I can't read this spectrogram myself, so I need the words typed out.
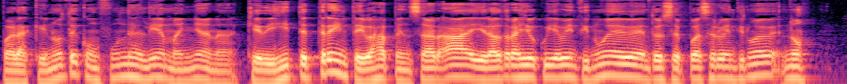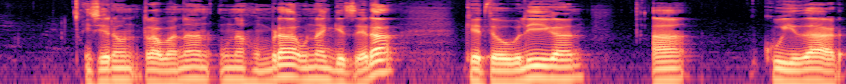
Para que no te confundas el día de mañana, que dijiste 30 y vas a pensar, ay, la otra vez yo cuidé 29, entonces se puede hacer 29. No. Hicieron Rabanán una jumbra, una gezerá, que te obligan a cuidar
